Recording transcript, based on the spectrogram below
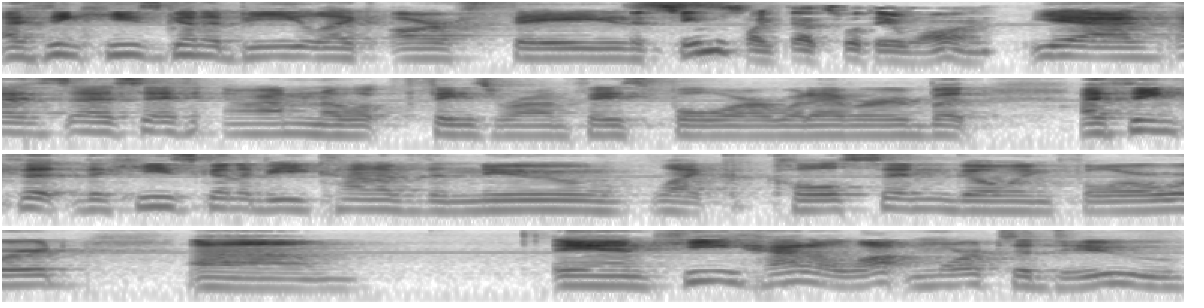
I think he's going to be like our phase. It seems like that's what they want. Yeah, I, I, I, say- I don't know what phase we're on, phase four or whatever, but I think that, that he's going to be kind of the new like Coulson going forward. Um, and he had a lot more to do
